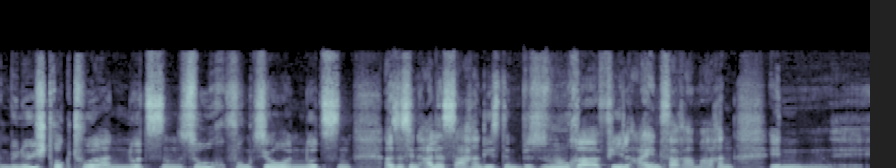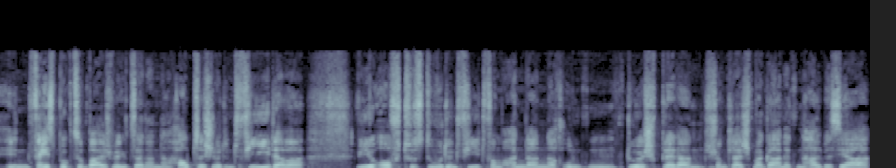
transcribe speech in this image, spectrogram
Menüstrukturen nutzen, Suchfunktionen nutzen. Also es sind alles Sachen, die es dem Besucher viel einfacher machen. In, in Facebook zum Beispiel gibt es ja dann hauptsächlich nur den Feed, aber wie oft tust du den Feed vom anderen nach unten durchblättern? Schon gleich mal gar nicht ein halbes Jahr.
